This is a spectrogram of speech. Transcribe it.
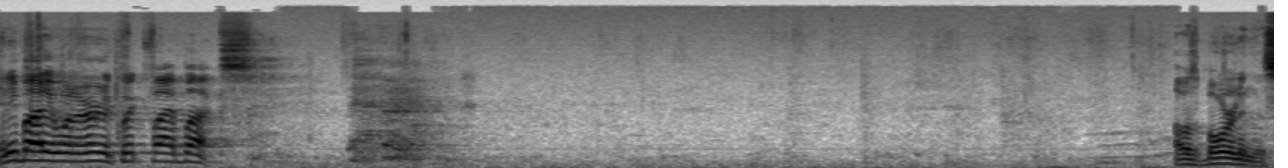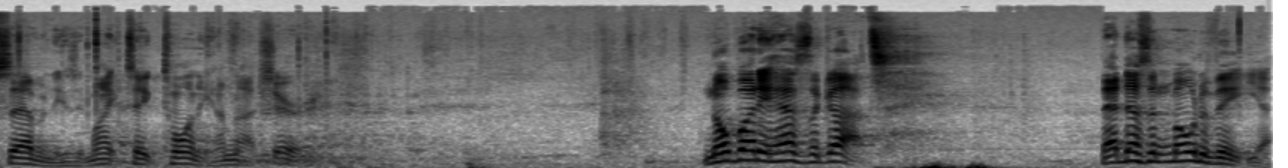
Anybody want to earn a quick five bucks? I was born in the 70s. It might take 20, I'm not sure. Nobody has the guts. That doesn't motivate you.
